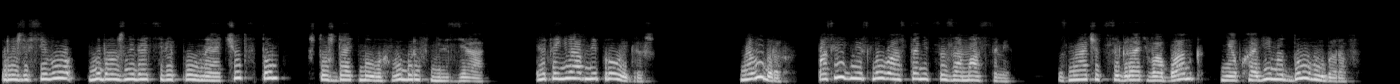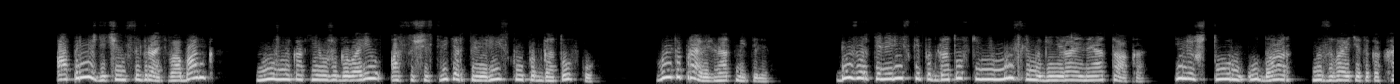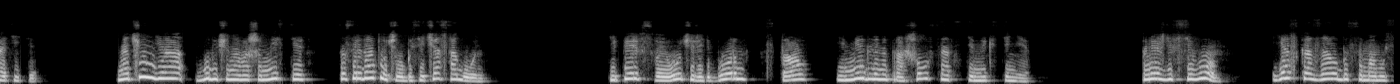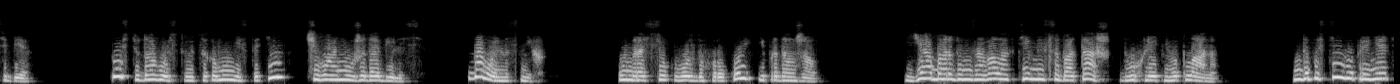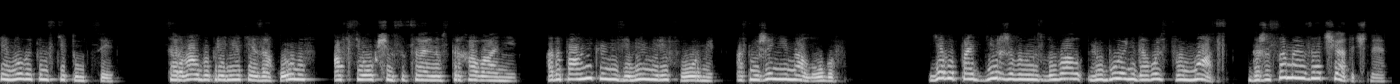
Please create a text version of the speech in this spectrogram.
Прежде всего, мы должны дать себе полный отчет в том, что ждать новых выборов нельзя. Это явный проигрыш. На выборах последнее слово останется за массами. Значит, сыграть ва-банк необходимо до выборов. А прежде чем сыграть ва-банк, нужно, как я уже говорил, осуществить артиллерийскую подготовку. Вы это правильно отметили. Без артиллерийской подготовки немыслима генеральная атака, или штурм, удар, называйте это как хотите. На чем я, будучи на вашем месте, сосредоточил бы сейчас огонь? Теперь, в свою очередь, Борн встал и медленно прошелся от стены к стене. Прежде всего, я сказал бы самому себе, пусть удовольствуются коммунисты тем, чего они уже добились. Довольно с них. Он рассек воздух рукой и продолжал. Я бы организовал активный саботаж двухлетнего плана, не допустил бы принятия новой конституции, сорвал бы принятие законов о всеобщем социальном страховании, о дополнительной земельной реформе, о снижении налогов. Я бы поддерживал и раздувал любое недовольство масс, даже самое зачаточное,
